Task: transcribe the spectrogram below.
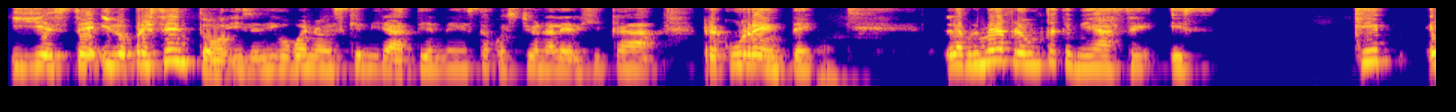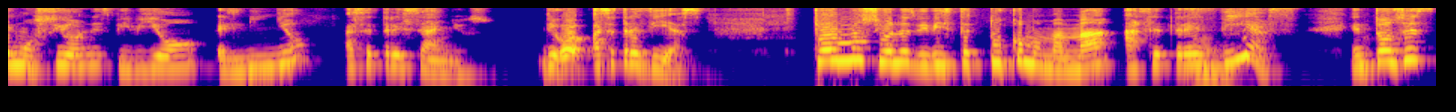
y este, y lo presento y le digo, bueno, es que mira, tiene esta cuestión alérgica recurrente. Ah. La primera pregunta que me hace es, ¿Qué emociones vivió el niño hace tres años? Digo, hace tres días. ¿Qué emociones viviste tú como mamá hace tres días? Entonces,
